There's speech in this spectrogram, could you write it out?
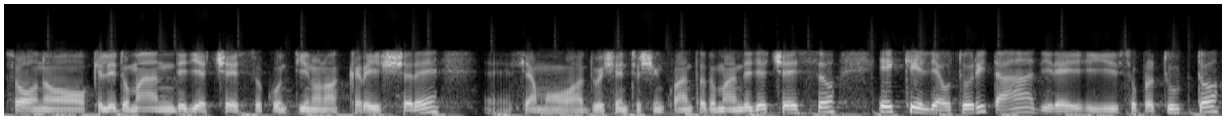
sono che le domande di accesso continuano a crescere, eh, siamo a 250 domande di accesso e che le autorità, direi soprattutto,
